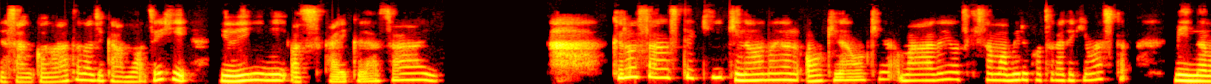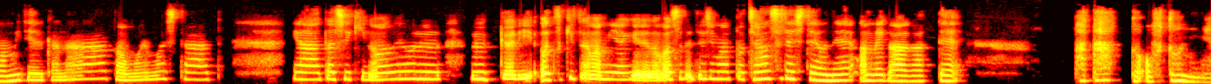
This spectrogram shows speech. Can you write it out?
皆さんこの後の時間もぜひ有意義にお使いください。黒さん素敵。昨日の夜大きな大きな丸いお月様を見ることができました。みんなも見てるかなと思いました。いや私昨日の夜、うっかりお月様見上げるの忘れてしまったチャンスでしたよね。雨が上がって、パタッとお布団にね、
